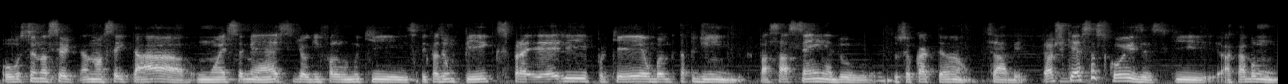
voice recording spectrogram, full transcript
ou você não aceitar, não aceitar um SMS de alguém falando que você tem que fazer um Pix para ele porque o banco tá pedindo, passar a senha do, do seu cartão, sabe? Eu acho que essas coisas que acabam,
